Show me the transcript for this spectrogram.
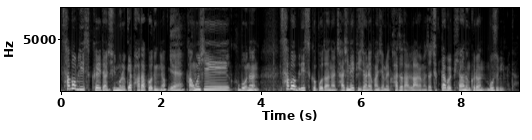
사법 리스크에 대한 질문을 꽤 받았거든요. 예. 강훈식 후보는 사법 리스크보다는 자신의 비전에 관심을 가져달라면서 즉답을 피하는 그런 모습입니다.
